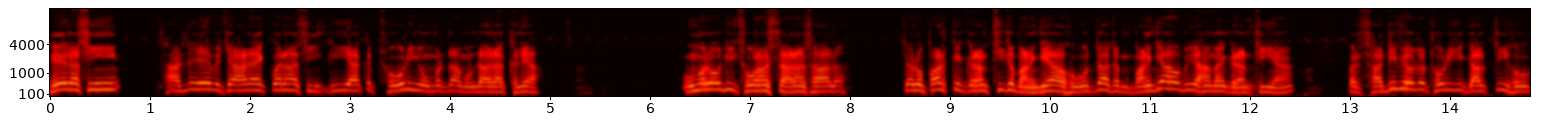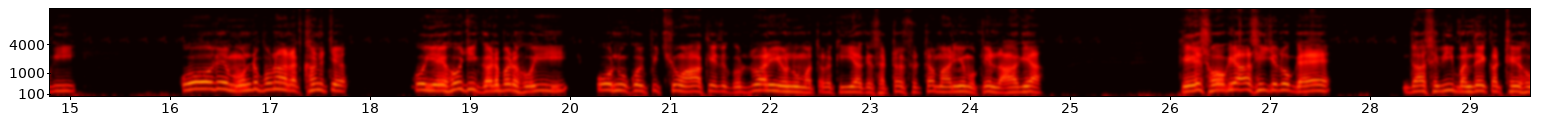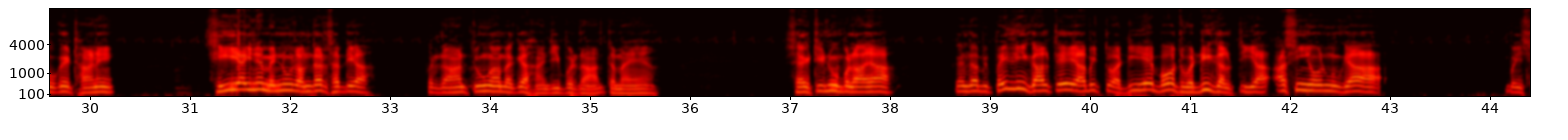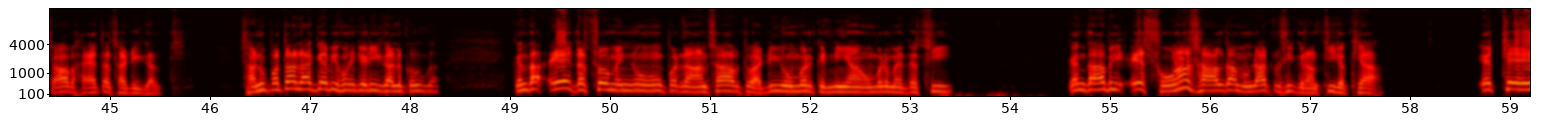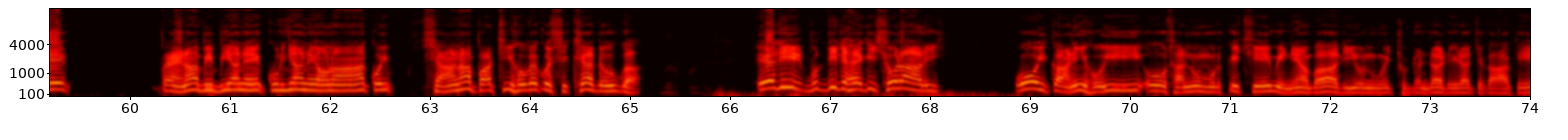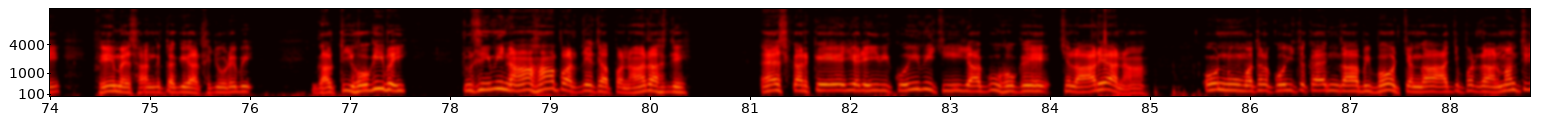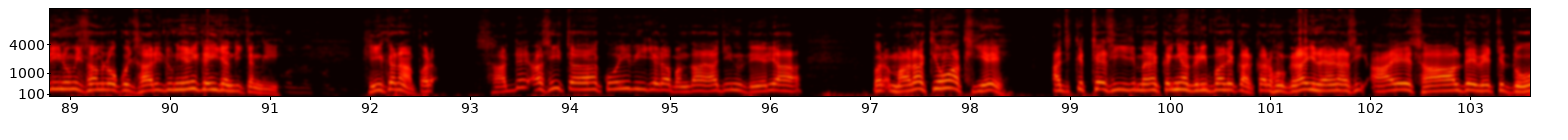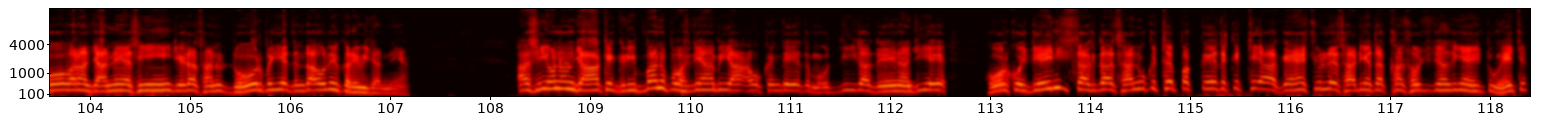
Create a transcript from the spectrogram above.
ਫਿਰ ਅਸੀਂ, ਸਾਡੇ ਵਿਚਾਰ ਆ, ਇੱਕ ਵਾਰ ਅਸੀਂ ਕੀ ਆ, ਕਿ ਥੋੜੀ ਉਮਰ ਦਾ ਮੁੰਡਾ ਰੱਖ ਲਿਆ। ਉਮਰ ਉਹਦੀ 16 17 ਸਾਲ। ਚਲੋ ਪੜ੍ਹ ਕੇ ਗ੍ਰੰਥੀ ਤਾਂ ਬਣ ਗਿਆ, ਉਹ ਉਹਦਾ ਤਾਂ ਬਣ ਗਿਆ ਉਹ ਵੀ ਹਾਂ ਮੈਂ ਗ੍ਰੰਥੀ ਹਾਂ ਪਰ ਸਾਡੀ ਵੀ ਉਦੋਂ ਥੋੜੀ ਜਿਹੀ ਗਲਤੀ ਹੋ ਗਈ। ਉਹਦੇ ਮੁੰਡਪੁਣਾ ਰੱਖਣ 'ਚ ਕੋਈ ਇਹੋ ਜੀ ਗੜਬੜ ਹੋਈ, ਉਹਨੂੰ ਕੋਈ ਪਿੱਛੋਂ ਆ ਕੇ ਤੇ ਗੁਰਦੁਆਰੇ ਉਹਨੂੰ ਮਤਲਬ ਕੀ ਆ ਕਿ ਸੱਟਾਂ ਸੁੱਟਾਂ ਮਾਰੀਆਂ, ਮੁੱਠੀਆਂ ਲਾ ਗਿਆ। ਕੇਸ ਹੋ ਗਿਆ ਅਸੀਂ ਜਦੋਂ ਗਏ 10 20 ਬੰਦੇ ਇਕੱਠੇ ਹੋ ਗਏ ਥਾਣੇ। ਸੀਆਈ ਨੇ ਮੈਨੂੰ ਅੰਦਰ ਸੱਦਿਆ, ਪ੍ਰਧਾਨ ਤੂੰ ਆ? ਮੈਂ ਕਿਹਾ, ਹਾਂਜੀ ਪ੍ਰਧਾਨ ਤਾਂ ਮੈਂ ਆ। ਸੈਕਟਰੀ ਨੂੰ ਬੁਲਾਇਆ। ਕਹਿੰਦਾ ਵੀ ਪਹਿਲੀ ਗੱਲ ਤੇ ਇਹ ਆ ਵੀ ਤੁਹਾਡੀ ਇਹ ਬਹੁਤ ਵੱਡੀ ਗਲਤੀ ਆ। ਅਸੀਂ ਉਹਨੂੰ ਕਿਹਾ, ਬਈ ਸਾਹਿਬ, ਹੈ ਤਾਂ ਸਾਡੀ ਗਲਤੀ। ਸਾਨੂੰ ਪਤਾ ਲੱਗ ਗਿਆ ਵੀ ਹੁਣ ਜਿਹੜੀ ਗੱਲ ਕਹੂਗਾ। ਕਹਿੰਦਾ, ਇਹ ਦੱਸੋ ਮੈਨੂੰ ਪ੍ਰਧਾਨ ਸਾਹਿਬ, ਤੁਹਾਡੀ ਉਮਰ ਕਿੰਨੀ ਆ? ਉਮਰ ਮੈਂ ਦੱਸੀ। ਕਹਿੰਦਾ ਵੀ ਇਹ 16 ਸਾਲ ਦਾ ਮੁੰਡਾ ਤੁਸੀਂ ਗ੍ਰੰਥੀ ਰੱਖਿਆ। ਇੱਥੇ ਭੈਣਾਂ ਬੀਬੀਆਂ ਨੇ, ਕੁੜੀਆਂ ਨੇ ਆਉਣਾ, ਕੋਈ ਸਿਆਣਾ ਪਾਠੀ ਹੋਵੇ, ਕੋਈ ਸਿੱਖਿਆ ਦੇਊਗਾ। ਇਹਦੀ ਬੁੱਧੀ ਤੇ ਹੈਗੀ ਸ਼ੋਰਾਂ ਵਾਲੀ। ਉਹ ਹੀ ਕਹਾਣੀ ਹੋਈ ਉਹ ਸਾਨੂੰ ਮੁੜ ਕੇ 6 ਮਹੀਨਿਆਂ ਬਾਅਦ ਹੀ ਉਹਨੂੰ ਇੱਥੋਂ ਡੰਡਾ ਡੇਰਾ ਚਕਾ ਕੇ ਫੇਰ ਮੈਂ ਸੰਗਤ ਅੱਗੇ ਹੱਥ ਜੋੜੇ ਵੀ ਗਲਤੀ ਹੋ ਗਈ ਬਈ। ਤੁਸੀਂ ਵੀ ਨਾ ਹਾਂ ਭਰਦੇ ਤੇ ਆਪਾਂ ਨਾ ਰੱਖਦੇ। ਐਸ ਕਰਕੇ ਇਹ ਜਿਹੜੀ ਵੀ ਕੋਈ ਵੀ ਚੀਜ਼ ਆਗੂ ਹੋ ਕੇ ਚਲਾ ਰਿਹਾ ਨਾ ਉਹਨੂੰ ਮਤਲਬ ਕੋਈ ਤਾਂ ਕਹਿੰਦਾ ਵੀ ਬਹੁਤ ਚੰਗਾ ਅੱਜ ਪ੍ਰਧਾਨ ਮੰਤਰੀ ਨੂੰ ਵੀ ਸਮਝ ਲਓ ਕੋਈ ਸਾਰੀ ਦੁਨੀਆ ਨਹੀਂ ਕਹੀ ਜਾਂਦੀ ਚੰਗੀ। ਠੀਕ ਹੈ ਨਾ? ਪਰ ਸਾਡੇ, ਅਸੀਂ ਤਾਂ ਕੋਈ ਵੀ ਜਿਹੜਾ ਬੰਦਾ ਆ, ਜਿਹਨੂੰ ਦੇ ਰਿਹਾ, ਪਰ ਮਾੜਾ ਕਿਉਂ ਆਖੀਏ? ਅੱਜ ਕਿੱਥੇ ਸੀ? ਮੈਂ ਕਈਆਂ ਗਰੀਬਾਂ ਦੇ ਘਰ ਘਰ ਹੁਣ ਗ੍ਰਾਹੀ ਲੈਣ ਅਸੀਂ ਆਏ ਸਾਲ ਦੇ ਵਿੱਚ ਦੋ ਵਾਰਾਂ ਜਾਂਦੇ ਅਸੀਂ, ਜਿਹੜਾ ਸਾਨੂੰ 2 ਰੁਪਏ ਦਿੰਦਾ, ਉਹਦੇ ਘਰੇ ਵੀ ਜਾਂਦੇ ਆ। ਅਸੀਂ ਉਹਨਾਂ ਨੂੰ ਜਾ ਕੇ ਗਰੀਬਾਂ ਨੂੰ ਪੁੱਛਦੇ ਆ ਵੀ ਆ, ਉਹ ਕਹਿੰਦੇ ਇਹ ਤਾਂ ਮੋਦੀ ਦਾ ਦੇਣ ਆ ਜੀ, ਇਹ ਹੋਰ ਕੋਈ ਦੇ ਹੀ ਨਹੀਂ ਸਕਦਾ। ਸਾਨੂੰ ਕਿੱਥੇ ਪੱਕੇ ਤੇ ਕਿੱਥੇ ਆ ਗਏ ਚੁੱਲ੍ਹੇ ਸਾਡੀਆਂ ਤਾਂ ਅੱਖਾਂ ਸੁੱਜ ਜਾਂਦੀਆਂ ਸੀ ਧੂਏ 'ਚ।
